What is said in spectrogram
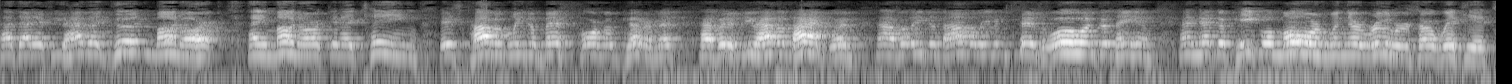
uh, that if you have a good monarch, a monarch and a king is probably the best form of government. Uh, but if you have a bad one, I believe the Bible even says, "Woe unto them," and that the people mourn when their rulers are wicked.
